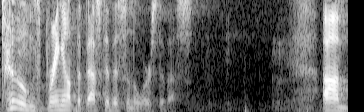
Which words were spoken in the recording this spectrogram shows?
tombs bring out the best of us and the worst of us. Um,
